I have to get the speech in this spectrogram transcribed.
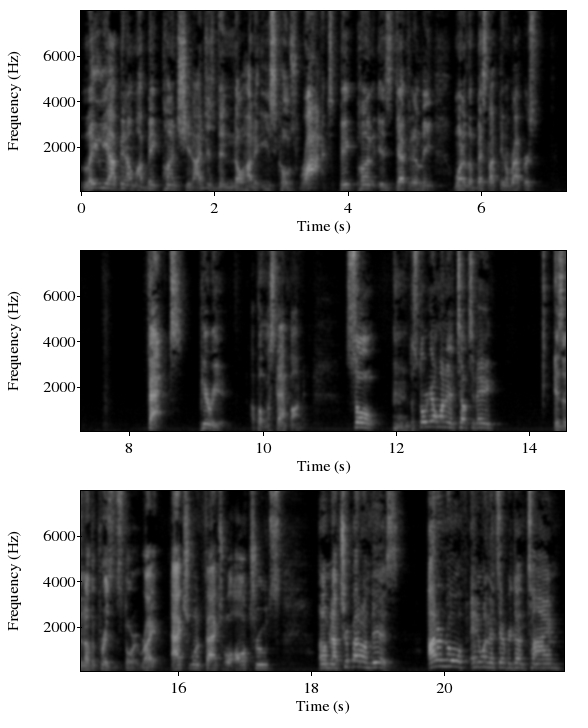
Lately, I've been on my Big Pun shit. I just didn't know how the East Coast rocks. Big Pun is definitely one of the best Latino rappers. Facts. Period. I put my stamp on it. So, the story I wanted to tell today is another prison story, right? Actual and factual, all truths. Um, now, trip out on this. I don't know if anyone that's ever done time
